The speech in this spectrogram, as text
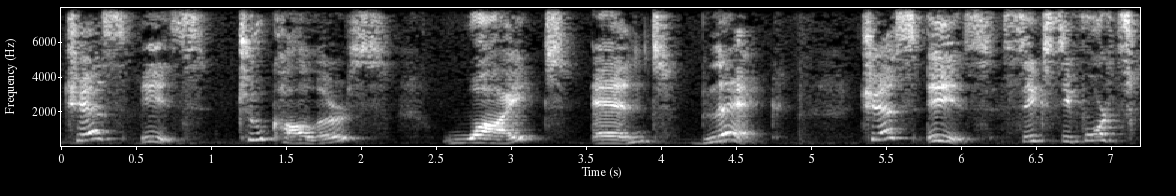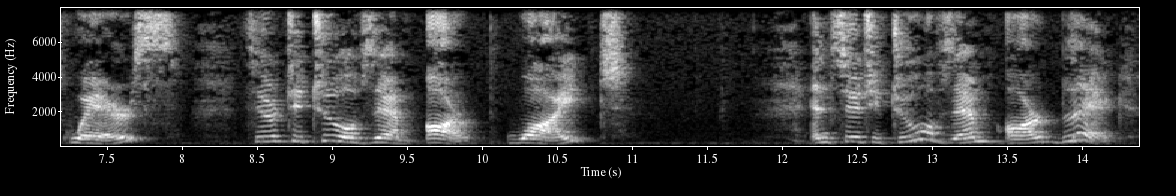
Chess is two colors, white and black. Chess is 64 squares, 32 of them are white and 32 of them are black.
